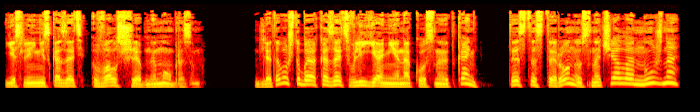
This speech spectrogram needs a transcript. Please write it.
если не сказать волшебным образом. Для того, чтобы оказать влияние на костную ткань, тестостерону сначала нужно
